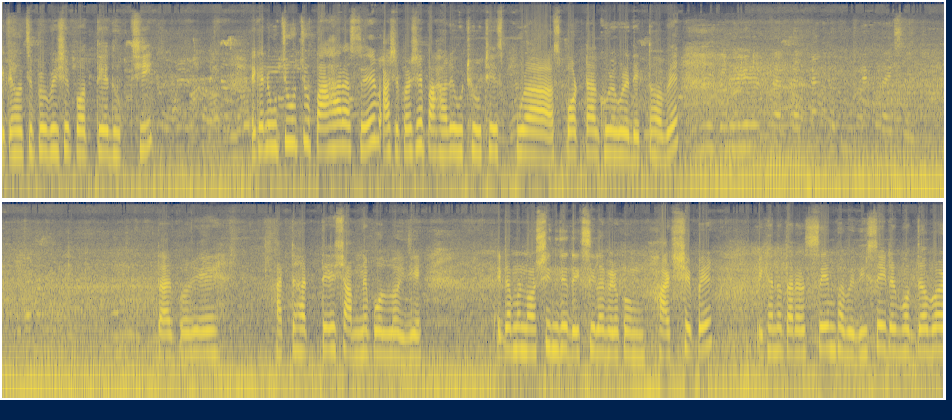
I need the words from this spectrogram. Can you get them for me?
এটা হচ্ছে প্রবেশের পথ দিয়ে ঢুকছি। এখানে উঁচু উঁচু পাহাড় আছে আশেপাশে পাহাড়ে উঠে উঠে পুরা স্পটটা ঘুরে ঘুরে দেখতে হবে। তারপরে হাঁটতে হাঁটতে সামনে পড়ল, এই যে এটা আমরা নরসিংদীতে দেখছিলাম এরকম হার্ট শেপের এখানেও তারা সেমভাবে দিচ্ছে, এটার মধ্যে আবার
